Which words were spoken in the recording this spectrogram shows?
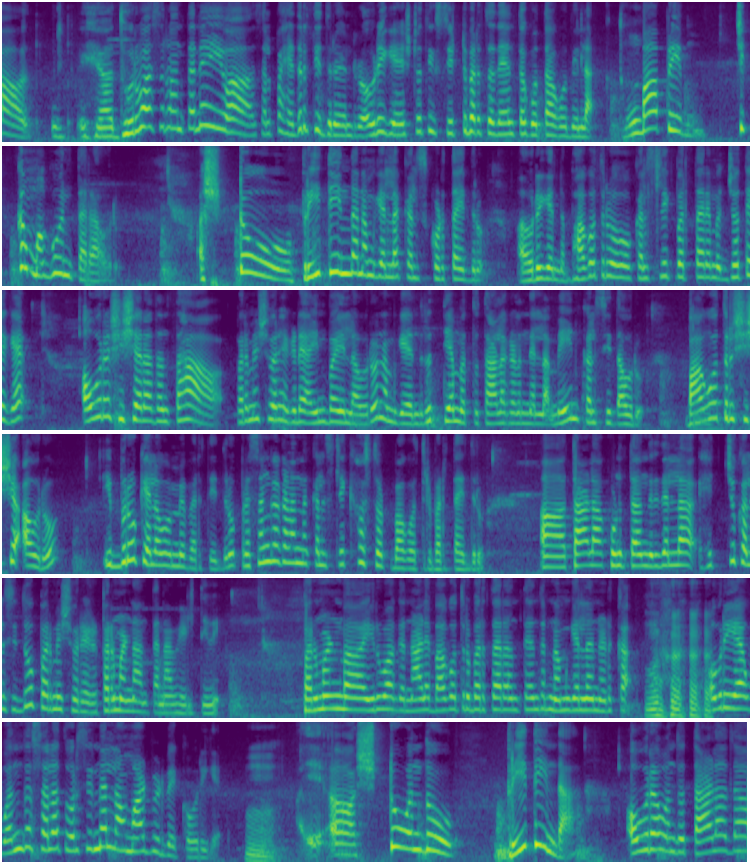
ದುರ್ವಾಸರು ಅಂತಾನೆ ಇವ ಸ್ವಲ್ಪ ಹೆದರ್ತಿದ್ರು ಎಲ್ರು. ಅವರಿಗೆ ಎಷ್ಟೊತ್ತಿಗೆ ಸಿಟ್ಟು ಬರ್ತದೆ ಅಂತ ಗೊತ್ತಾಗೋದಿಲ್ಲ. ತುಂಬಾ ಪ್ರೀ ಚಿಕ್ಕ ಮಗು ಅಂತಾರ ಅವರು. ಅಷ್ಟು ಪ್ರೀತಿಯಿಂದ ನಮಗೆಲ್ಲ ಕಲಿಸ್ಕೊಡ್ತಾ ಇದ್ರು. ಅವರಿಗೆ ಭಾಗವತರು ಕಲಿಸ್ಲಿಕ್ಕೆ ಬರ್ತಾರೆ ಜೊತೆಗೆ ಅವರ ಶಿಷ್ಯರಾದಂತಹ ಪರಮೇಶ್ವರ ಹೆಗಡೆ ಐನ್ಬೈಲ್ ಅವರು ನಮಗೆ ನೃತ್ಯ ಮತ್ತು ತಾಳಗಳನ್ನೆಲ್ಲ ಮೇನ್ ಕಲಿಸಿದವರು. ಭಾಗವತರು ಶಿಷ್ಯ ಅವರು. ಇಬ್ಬರು ಕೆಲವೊಮ್ಮೆ ಬರ್ತಿದ್ರು. ಪ್ರಸಂಗಗಳನ್ನು ಕಲಿಸ್ಲಿಕ್ಕೆ ಹೊಸ್ತೊಟ್ಟು ಭಾಗವತರು ಬರ್ತಾ ಇದ್ರು. ಆ, ತಾಳ ಕುಣಿತ ಅಂದ್ರೆ ಇದೆಲ್ಲ ಹೆಚ್ಚು ಕಲಿಸಿದ್ದು ಪರಮೇಶ್ವರ ಪರಮಣ್ಣ ಅಂತ ನಾವು ಹೇಳ್ತೀವಿ. ಪರಮಣ್ಣ ಇರುವಾಗ ನಾಳೆ ಭಾಗವತರು ಬರ್ತಾರಂತೆ ಅಂದ್ರೆ ನಮಗೆಲ್ಲ ನಡ್ಕ. ಅವ್ರಿಗೆ ಒಂದು ಸಲ ತೋರಿಸಿದ್ಮೇಲೆ ನಾವು ಮಾಡಿಬಿಡ್ಬೇಕು ಅವರಿಗೆ. ಅಷ್ಟು ಒಂದು ಪ್ರೀತಿಯಿಂದ ಅವರ ಒಂದು ತಾಳದ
